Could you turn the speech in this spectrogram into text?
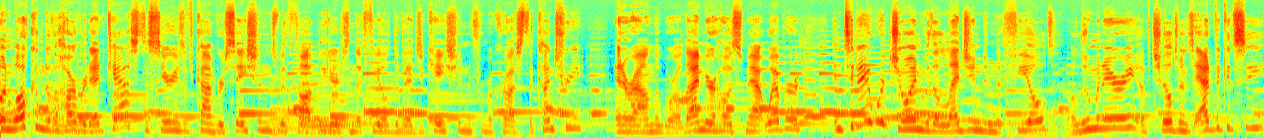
And welcome to the Harvard EdCast, a series of conversations with thought leaders in the field of education from across the country and around the world. I'm your host, Matt Weber, and today we're joined with a legend in the field, a luminary of children's advocacy,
